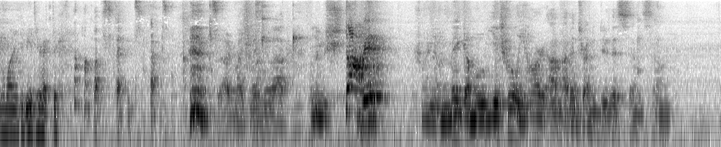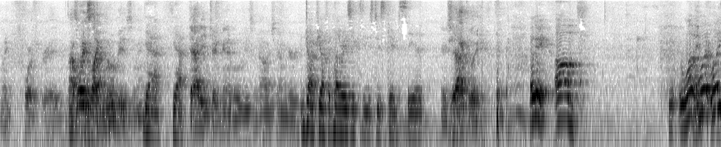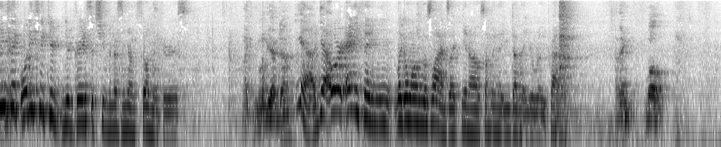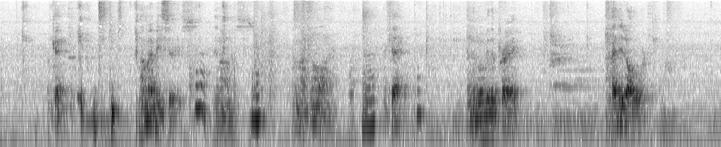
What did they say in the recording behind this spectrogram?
been wanting to be a director? Sorry, Mike's making me laugh. You stop it! Trying to make a movie, it's really hard. Um, I've been trying to do this since um, like fourth grade. I've always liked movies. I mean, Yeah, yeah. Daddy took me to movies when I was younger. Dropped you off at Hellraiser because he was too scared to see it. Exactly. Okay, um, what, what, what do you think? What do you think your, your greatest achievement as a young filmmaker is? Like a movie I've done. Yeah, yeah, or anything like along those lines, like you know something that you've done that you're really proud of. I think. Well. Okay, It just keeps. I'm gonna be serious I know. and honest. I know. I'm not gonna lie. I know. Okay. Okay. In the movie The Prey, I did all the work.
